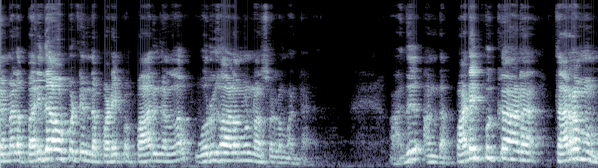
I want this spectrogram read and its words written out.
என் மேலே பரிதாபப்பட்டு இந்த படைப்பை பாருங்கள்லாம் ஒரு காலமும் நான் சொல்ல மாட்டேன். அது அந்த படைப்புக்கான தரமும்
